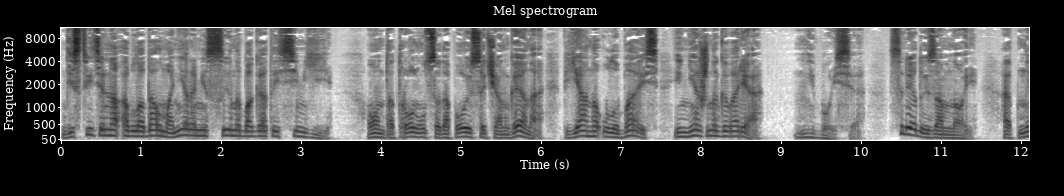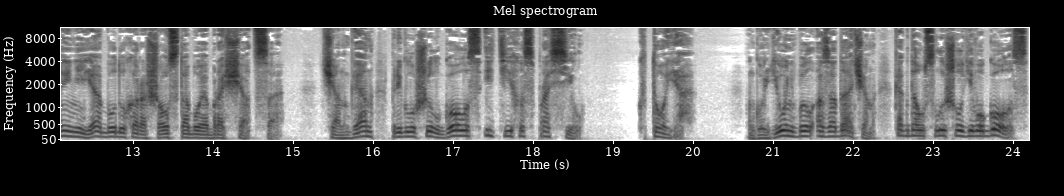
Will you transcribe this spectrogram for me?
действительно обладал манерами сына богатой семьи. Он дотронулся до пояса Чангена, пьяно улыбаясь и нежно говоря, «Не бойся, следуй за мной, отныне я буду хорошо с тобой обращаться». Чанген приглушил голос и тихо спросил, «Кто я?» Гуюнь был озадачен, когда услышал его голос,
